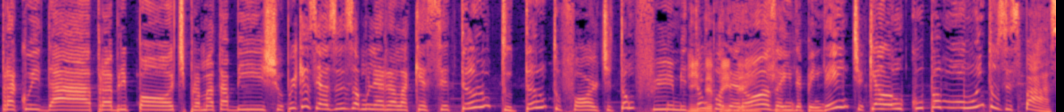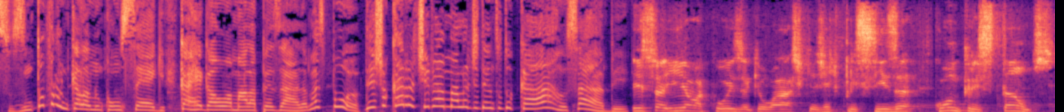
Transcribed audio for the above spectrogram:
pra cuidar, pra abrir pote, pra matar bicho. Porque assim, às vezes a mulher ela quer ser tanto, tanto forte, tão firme, tão poderosa, independente, que ela ocupa muitos espaços. Não tô falando que ela não consegue carregar uma mala pesada, mas pô, deixa o cara tirar a mala de dentro do carro, sabe? Isso aí é uma coisa que eu acho que a gente precisa, como cristãos,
